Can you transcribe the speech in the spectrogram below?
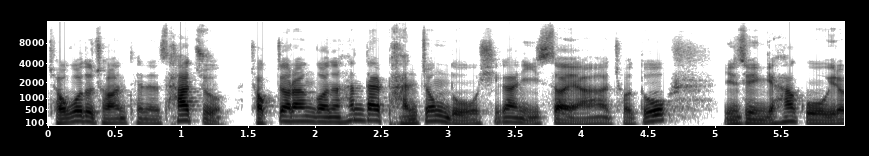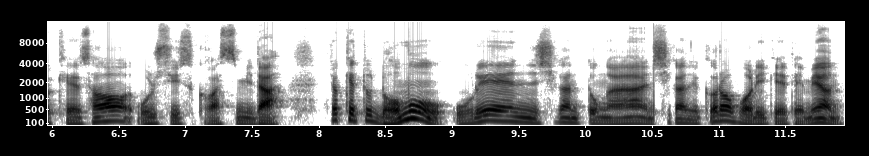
적어도 저한테는 4주, 적절한 거는 한 달 반 정도 시간이 있어야 저도 인수인계하고 이렇게 해서 올 수 있을 것 같습니다. 이렇게 또 너무 오랜 시간 동안 시간을 끌어버리게 되면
